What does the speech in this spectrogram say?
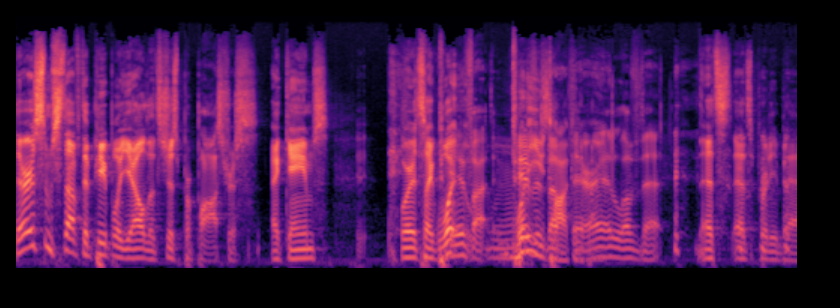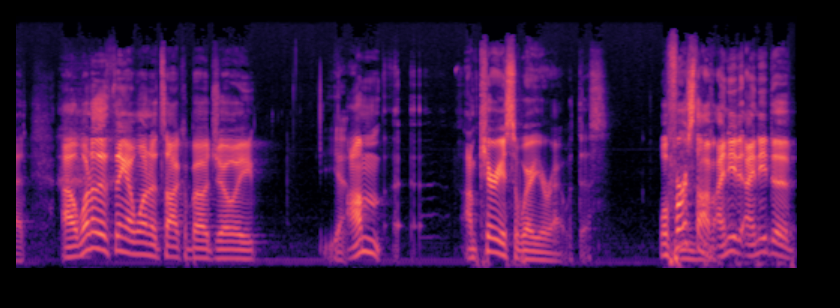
There is some stuff that people yell that's just preposterous at games, where it's like, what, Piv, I- what Piv are you talking there. about? I love that. That's that's pretty bad. Uh, one other thing I want to talk about, Joey. yeah. I'm I'm curious of where you're at with this. Well, 1st Mm-hmm. off, I need I need to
